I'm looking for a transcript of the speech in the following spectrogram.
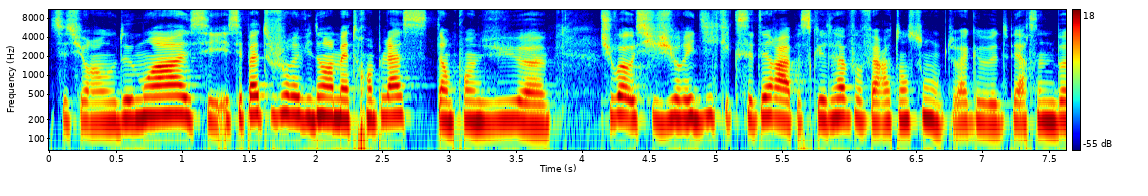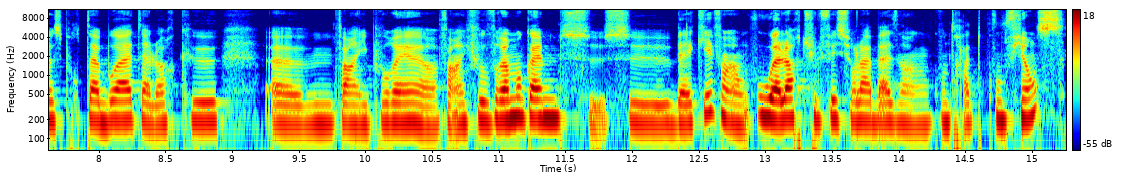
sur un ou deux mois, et c'est pas toujours évident à mettre en place d'un point de vue tu vois, aussi juridique, etc. Parce que là, il faut faire attention, tu vois, que personne bosse pour ta boîte alors que, euh, enfin, il pourrait, enfin, il faut vraiment quand même se, se baquer, ou alors tu le fais sur la base d'un contrat de confiance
